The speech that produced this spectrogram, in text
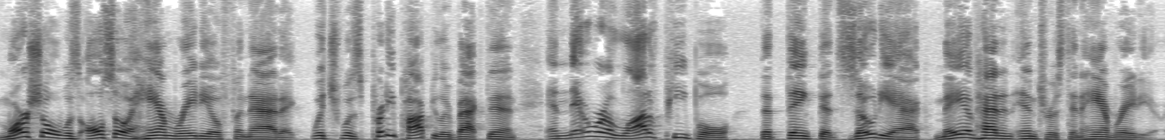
Marshall was also a ham radio fanatic, which was pretty popular back then, and there were a lot of people that think that Zodiac may have had an interest in ham radio.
